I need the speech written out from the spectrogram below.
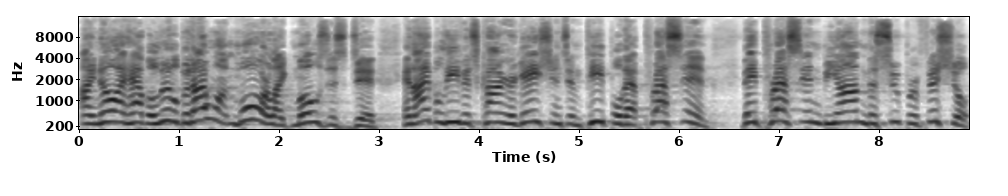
I know I have a little, but I want more like Moses did. And I believe it's congregations and people that press in they press in beyond the superficial.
